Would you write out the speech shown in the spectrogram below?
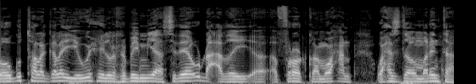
loogu talagalay iyo wixii la rabay miyaa sidee u dhacday froodku ama waxaan wax isdabamarinta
